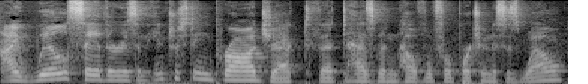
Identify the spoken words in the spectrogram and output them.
I will say there is an interesting project that has been helpful for Portunus as well,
